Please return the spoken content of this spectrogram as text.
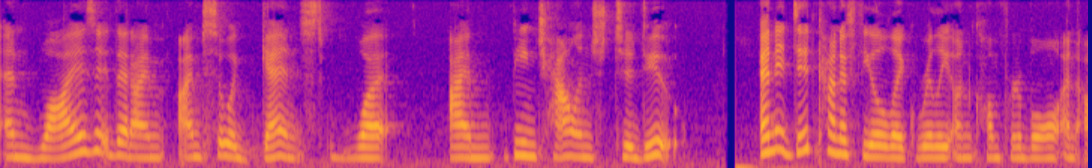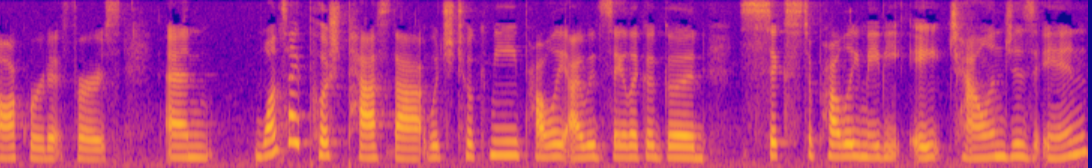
And why is it that I'm I'm so against what I'm being challenged to do? And it did kind of feel like really uncomfortable and awkward at first. And once I pushed past that, which took me probably, I would say, like a good six to probably maybe eight challenges in,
